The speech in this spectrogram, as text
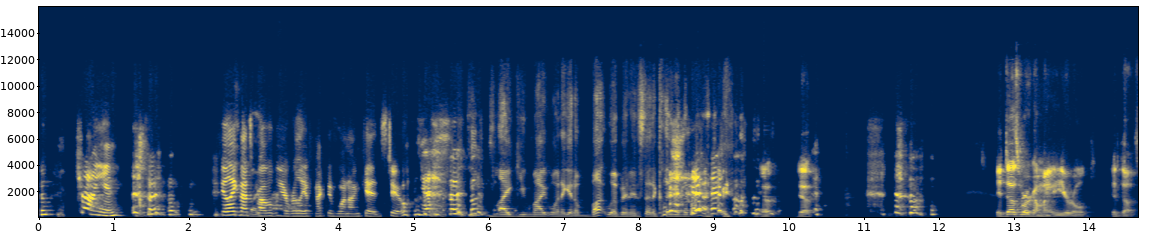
Trying. I feel like that's Like- probably a really effective one on kids too. yes. Seems like you might want to get a butt whipping instead of cleaning the bathroom. Yep. Yep. It does work on my eight year old. It does.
